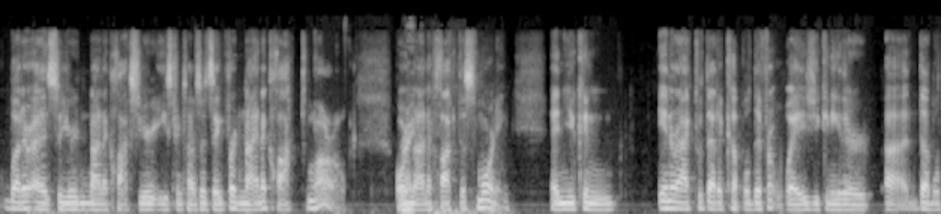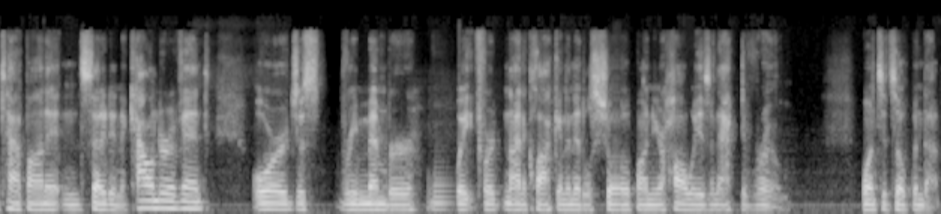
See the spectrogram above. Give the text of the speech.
whatever. Uh, so you're nine o'clock, so you're Eastern time. So it's like for nine o'clock tomorrow, or Right. nine o'clock this morning, and you can interact with that a couple different ways. You can either uh, double tap on it and set it in a calendar event, or just remember, wait for nine o'clock, and then it'll show up on your hallway as an active room once it's opened up.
